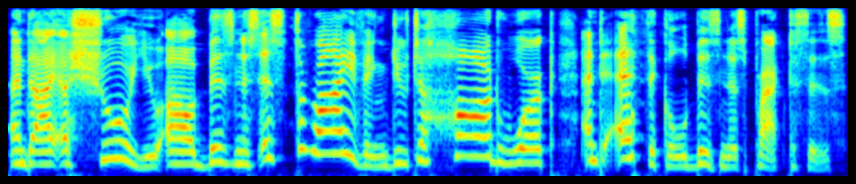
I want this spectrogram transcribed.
and I assure you our business is thriving due to hard work and ethical business practices.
